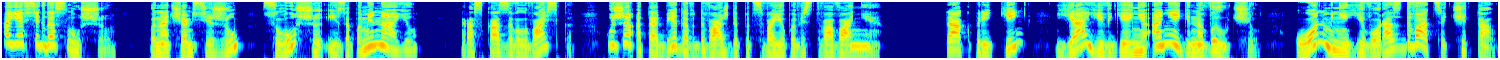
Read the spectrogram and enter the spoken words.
А я всегда слушаю. По ночам сижу, слушаю и запоминаю», рассказывал Васька, уже от обеда в дважды под свое повествование. «Так, прикинь, я Евгения Онегина выучил. Он мне его раз двадцать читал.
